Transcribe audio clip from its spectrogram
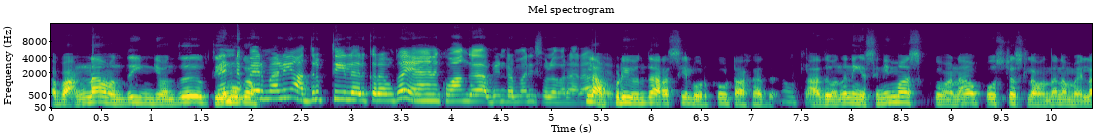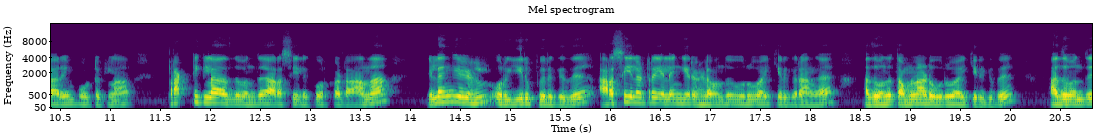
அப்ப அண்ணா வந்து இங்க வந்து திமுக பேர் மேலயும் அதிருப்தியில இருக்கிறவங்க "ஏன் எனக்கு வாங்க? அப்படின்ற மாதிரி சொல்ல வராரா? இல்ல அப்படி வந்து அரசியல் ஒர்க் அவுட் ஆகாது. அது வந்து நீங்க சினிமாஸ்க்கு வேணா போஸ்டர்ஸ்ல வந்து நம்ம எல்லாரையும் போட்டுக்கலாம். ப்ராக்டிக்கலா அது வந்து அரசியலுக்கு ஒர்க் அவுட் ஆனா இளைஞர்கள் ஒரு ஈர்ப்பு இருக்குது. அரசியலற்ற இளைஞர்களை வந்து உருவாக்கி இருக்கிறாங்க அது வந்து தமிழ்நாடு உருவாக்கி இருக்குது அது வந்து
